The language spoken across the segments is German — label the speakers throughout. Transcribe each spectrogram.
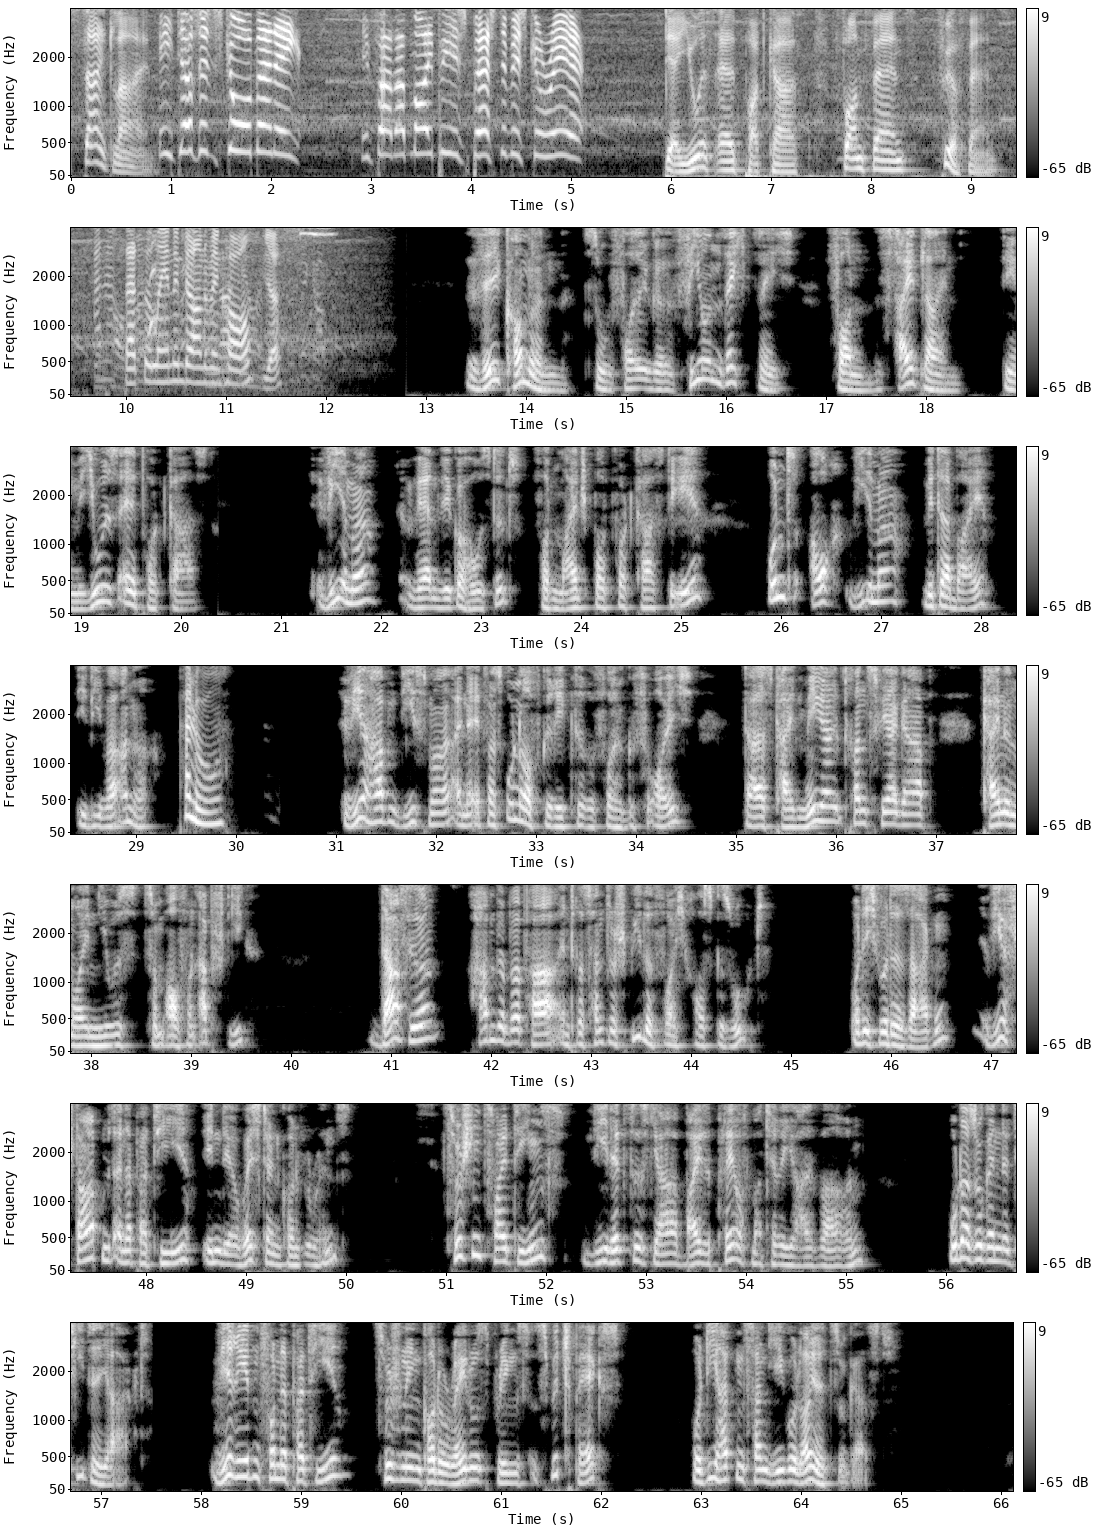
Speaker 1: Sideline.
Speaker 2: He doesn't score many. In fact, that might be his best of his career.
Speaker 1: Der USL Podcast von Fans für Fans.
Speaker 3: That's a Landon Donovan call.
Speaker 4: Yes.
Speaker 5: Willkommen zu Folge 64 von Sideline, dem USL Podcast. Wie immer werden wir gehostet von meinsportpodcast.de und auch wie immer mit dabei die liebe Anna.
Speaker 6: Hallo.
Speaker 5: Wir haben diesmal eine etwas unaufgeregtere Folge für euch, da es keinen Megatransfer gab, keine neuen News zum Auf- und Abstieg. Dafür haben wir aber ein paar interessante Spiele für euch rausgesucht. Und ich würde sagen, wir starten mit einer Partie in der Western Conference zwischen zwei Teams, die letztes Jahr beide Playoff-Material waren oder sogar in der Titeljagd. Wir reden von der Partie zwischen den Colorado Springs Switchbacks und die hatten San Diego Loyal zu Gast.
